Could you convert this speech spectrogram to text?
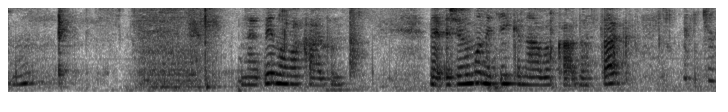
М. Не одним авокадом. Живемо не тільки на авокадо, так? Так.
